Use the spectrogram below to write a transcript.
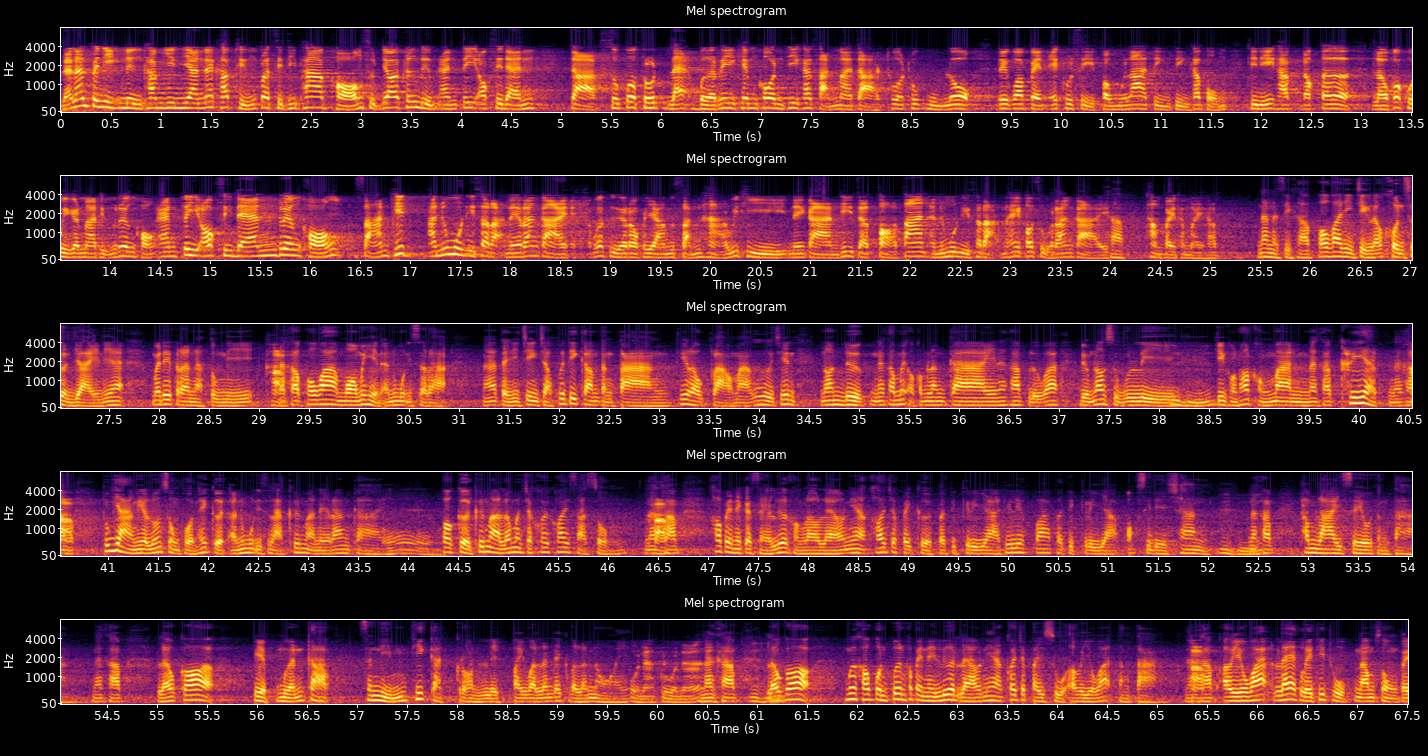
และนั่นเป็นอีกหนึ่งคำยืนยันนะครับ ถึงประสิทธิภาพของสุดยอดเครื่องดื่มแอนตี้ออกซิแดนต์ จากซูเปอร์ฟรุตและเบอร์รี่เข้มข้นที่คัดสรรมาจากทั่วทุกมุมโลก เรียกว่าเป็น Exclusive Formula จริง ๆ ครับผม ทีนี้ครับดร เราก็คุยกันมาถึงเรื่องของแอนตี้ออกซิแดนต์เรื่องของสารพิษ อนุมูลอิสระในร่างกายครับก็คือเราพยายามสรรหาวิธีในการที่จะต่อต้านอนุมูลอิสระไม่ให้เข้าสู่ร่างกายครับ ทำไปทำไมครับ นั่นน่ะสิครับ เพราะว่าจริงๆ แล้วคนส่วนใหญ่เนี่ยไม่ได้ตระหนักตรงนี้ครับนะครับ เพราะว่ามองไม่เห็นอนุมูลอิสระ นะแต่จริงๆ จากพฤติกรรมต่างๆ ที่เรากล่าวมาก็คือ เช่น นอนดึกนะครับไม่ออกกำลังกายนะครับหรือว่าดื่มเหล้าสูบบุหรี่อือหือกินของทอดของมันนะครับเครียดนะครับครับ ทุกอย่างเนี่ยล้วนส่งผลให้เกิดอนุมูลอิสระขึ้นมาในร่างกายโอ้พอเกิดขึ้นมาแล้วมันจะค่อยๆสะสมนะคครัรับบเข้าไปในกระแสเลือดของเราแล้วเนี่ยเขาจะไปเกิดปฏิกิริยาที่เรียกว่าปฏิกิริยาออกซิเดชันอือหือนะครับทำลายเซลล์ต่างๆนะครับแล้วก็เปรียบเหมือนกับ สนิมที่กัดกร่อนเหล็กไปวันละเล็กวันละน้อยโอ้น่ากลัวนะนะครับอือหือแล้วก็เมื่อเขาปนเปื้อนเข้าไปในเลือดแล้วเนี่ยก็จะไปสู่อวัยวะต่างๆนะคครัรับบอวัยวะแรกเลยที่ถูกนำส่งไป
